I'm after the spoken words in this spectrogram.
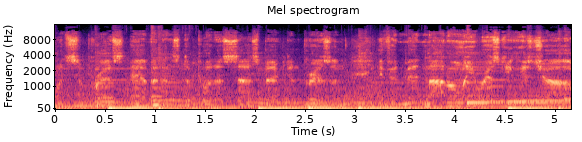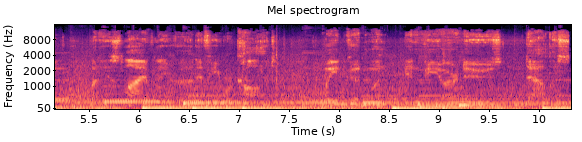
would suppress evidence to put a suspect in prison if it meant not only risking his job, but his livelihood if he were caught. Wade Goodwin, NPR News, Dallas.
